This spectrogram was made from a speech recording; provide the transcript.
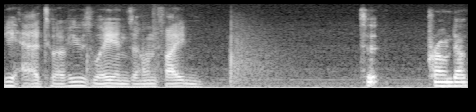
He had to have. He was way in zone fighting. Prone out.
